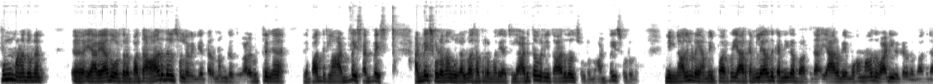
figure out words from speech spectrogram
புன் மனதுடன் அஹ், யாரையாவது ஒருத்தரை பார்த்து ஆறுதல் சொல்ல வேண்டிய தருணம்ங்கிறது அதை விட்டுருங்க. இதை பார்த்துக்கலாம். அட்வைஸ் அட்வைஸ் அட்வைஸ் சொல்றதா உங்களுக்கு அல்வா சாப்பிட்ற மாதிரி ஆச்சுல்ல? அடுத்தவர்களுக்கு ஆறுதல் சொல்றதும் அட்வைஸ் சொல்றதும். இன்னைக்கு நாளினுடைய அமைப்பா இருக்கும். யார் கண்ணிலையாவது கண்ணீரை பார்த்துட்டா யாருடைய முகமாவது வாடி இருக்கிறத பார்த்துட்டா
